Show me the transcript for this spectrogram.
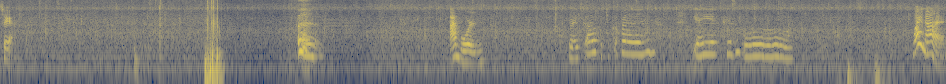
So yeah. I'm bored. Break up with your girlfriend. Yeah, yeah, cause I'm old. Why not?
